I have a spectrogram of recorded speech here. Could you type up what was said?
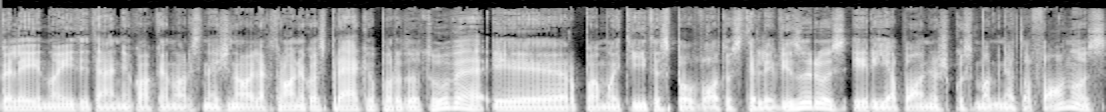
galėjai nueiti ten į kokią nors, nežinau, elektronikos prekių parduotuvę ir pamatyti spalvotus televizorius ir japoniškus magnetofonus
